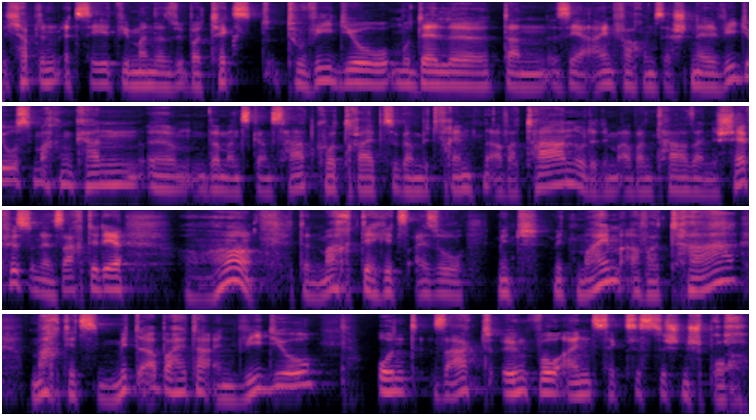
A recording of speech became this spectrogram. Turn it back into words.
ich habe ihm erzählt, wie man dann so über Text-to-Video-Modelle dann sehr einfach und sehr schnell Videos machen kann, ähm, wenn man es ganz hardcore treibt, sogar mit fremden Avataren oder dem Avatar seines Chefes. Und dann sagte der, aha, dann macht der jetzt also mit, mit meinem Avatar, macht jetzt ein Mitarbeiter ein Video und sagt irgendwo einen sexistischen Spruch.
